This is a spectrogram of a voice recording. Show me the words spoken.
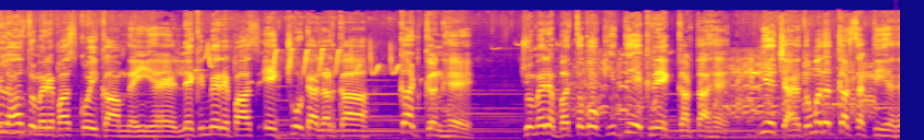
फ़िलहाल तो मेरे पास कोई काम नहीं है लेकिन मेरे पास एक छोटा लड़का कटकन है जो मेरे बत्तखों की देख रेख करता है। ये चाहे तो मदद कर सकती है।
